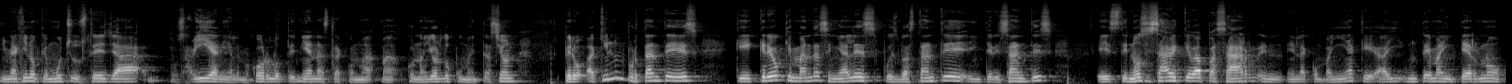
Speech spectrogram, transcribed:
Imagino que muchos de ustedes ya lo sabían y a lo mejor lo tenían hasta con, con mayor documentación, pero aquí lo importante es que creo que manda señales pues bastante interesantes este, no se sabe qué va a pasar en, la compañía, que hay un tema interno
